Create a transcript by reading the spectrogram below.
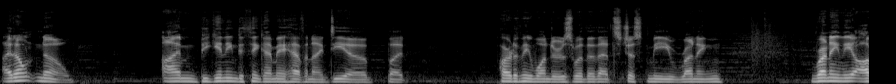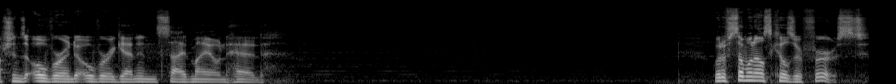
I don't know. I'm beginning to think I may have an idea, but part of me wonders whether that's just me running running the options over and over again inside my own head. What if someone else kills her first?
